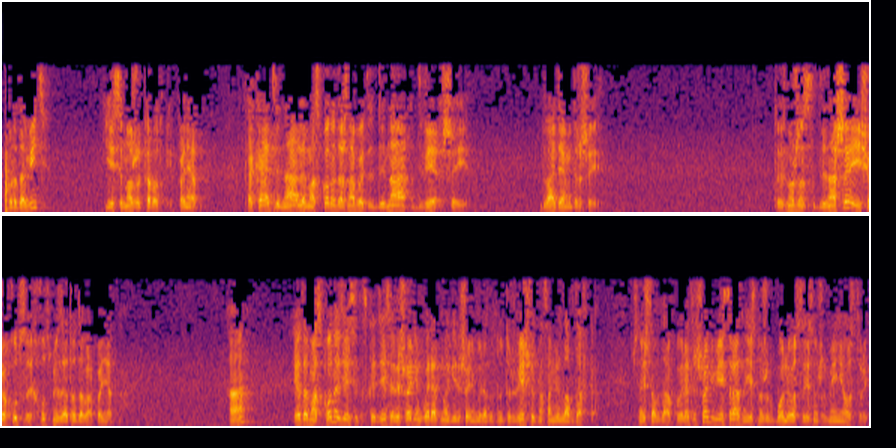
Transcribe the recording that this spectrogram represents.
продавить, если ножик короткий. Понятно. Какая длина? Для маскона должна быть длина две шеи. Два диаметра шеи. То есть нужно длина шеи еще худ, худ мезато дава. Понятно. А? Это маскона здесь, это сказать. Здесь решением говорят, многие решения говорят одну и ту же вещь, это на самом деле лавдавка. Что значит лавдавка? Говорят, решением есть разные. Есть ножик более острый, есть ножик менее острый.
